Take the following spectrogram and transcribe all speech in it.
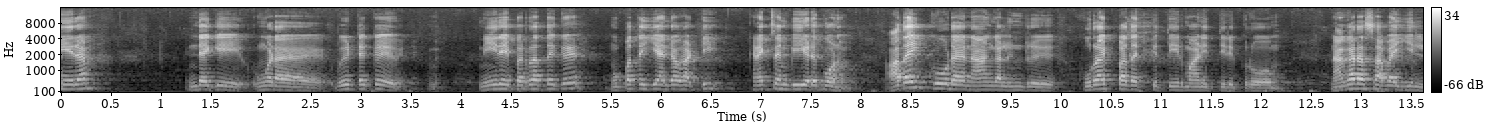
நேரம் இன்றைக்கு உங்களோட வீட்டுக்கு நீரை பெறுறதுக்கு முப்பத்தையாயிரம் ரூபா கட்டி கனெக்ஷன் பி எடுக்கணும். அதை கூட நாங்கள் இன்று குறைப்பதற்கு தீர்மானித்திருக்கிறோம். நகர சபையில்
